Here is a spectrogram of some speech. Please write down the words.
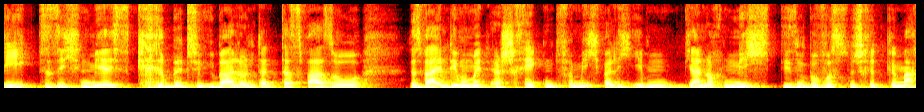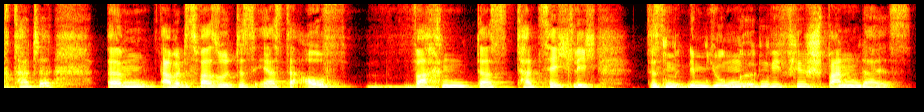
regte sich in mir, es kribbelte überall und das war so, das war in dem Moment erschreckend für mich, weil ich eben ja noch nicht diesen bewussten Schritt gemacht hatte. Ähm, aber das war so das erste Aufwachen, dass tatsächlich das mit einem Jungen irgendwie viel spannender ist.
